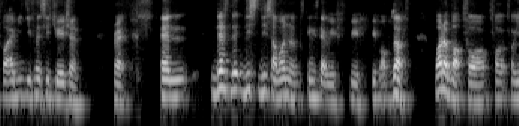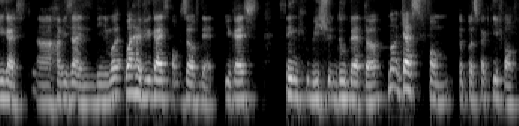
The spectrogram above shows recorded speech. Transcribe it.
for every different situation, right? And that's the, this these are one of the things that we've we've, we've observed. What about for for, for you guys, uh, Hafizah and Dini? What, what have you guys observed that you guys think we should do better, not just from the perspective of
